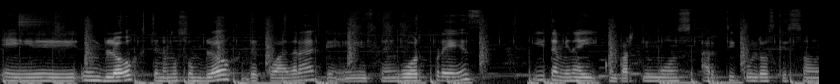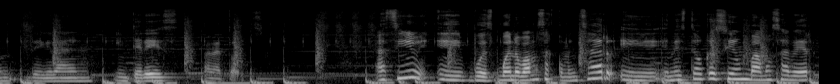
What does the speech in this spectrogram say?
eh, un blog, tenemos un blog de Cuadra que está en WordPress y también ahí compartimos artículos que son de gran interés para todos. Así, eh, pues bueno, vamos a comenzar. Eh, en esta ocasión vamos a ver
